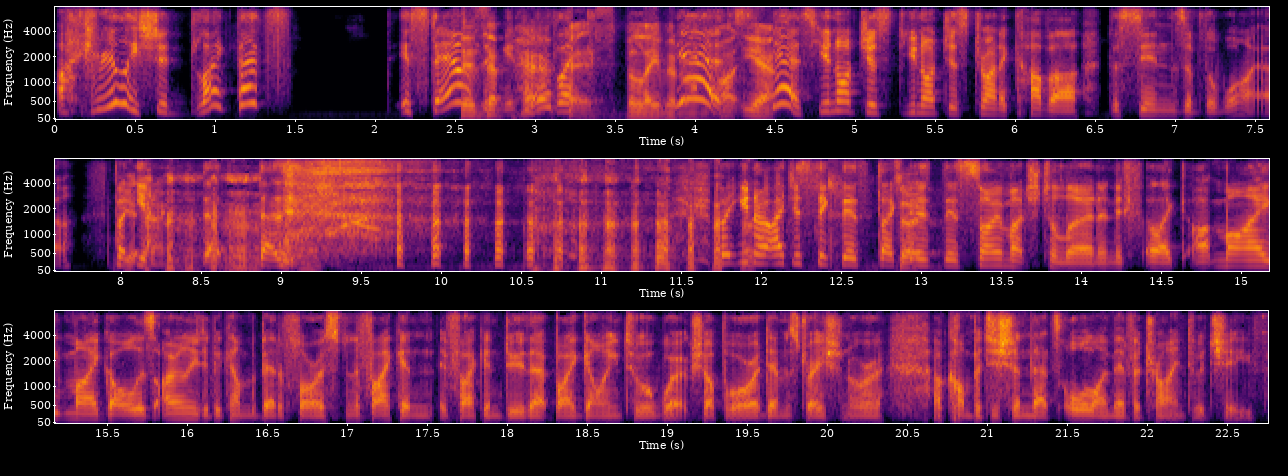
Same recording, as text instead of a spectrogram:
I really should, like, that's astounding. There's a It's like- purpose, believe it yes, or not. Yeah. yes. You're not just you're not just trying to cover the sins of the wire, but you know that. that but you know, I just think there's like So- there's, there's so much to learn, and if like uh, my my goal is only to become a better florist, and if I can if I can do that by going to a workshop or a demonstration or a, a competition, that's all I'm ever trying to achieve.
